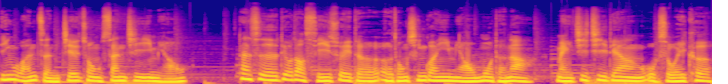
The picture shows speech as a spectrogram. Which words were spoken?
应完整接种三剂疫苗。但是六到十一岁的儿童新冠疫苗莫德纳，每剂剂量五十微克。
